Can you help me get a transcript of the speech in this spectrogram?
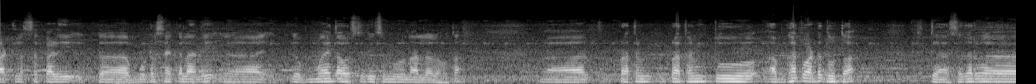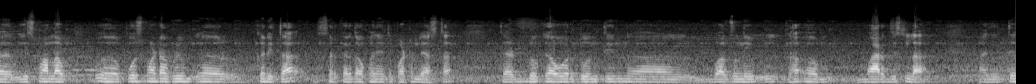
आठला सकाळी एक मोटरसायकल आणि एक मयत अवस्थेत इथं मिळून आलेला होता. प्राथमिक प्राथमिक तो अपघात वाटत होता. त्या सदर इस्माला पोस्टमॉर्टम करिता सरकारी दवाखान्यात पाठवले असता. त्या डोक्यावर दोन तीन बाजूने घा मार दिसला आणि तो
